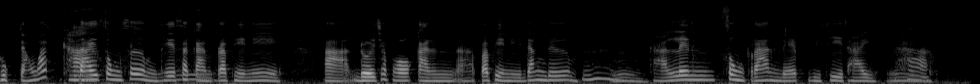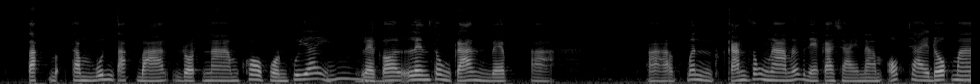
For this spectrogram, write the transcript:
ทุกจังหวัดค่ะได้ส่งเสริมเทศกาลประเพณีอ่าโดยเฉพาะการอ่าประเพณีดั้งเดิมอืมอืมการเล่นสงกรานต์แบบวิธีไทยค่ะตักทำบุญตักบาตรรดน้ำข้อผลผู้ใหญ่ อืม แล้วก็เล่นสงกรานต์แบบอ่าอ่าเหมันการส่งน้ำแล้วเป็นการใช้น้ำอบชายดอกไม้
